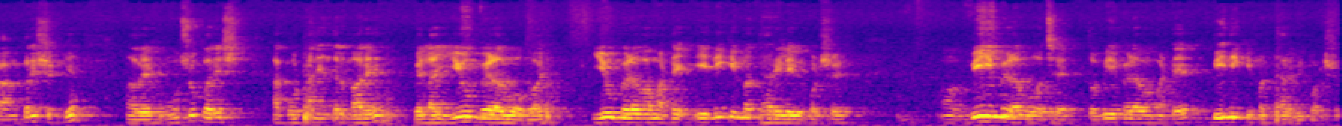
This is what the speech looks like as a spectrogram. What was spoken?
કામ કરી શકીએ. હવે હું શું કરીશ? આ કોઠાની અંદર મારે પહેલાં યુ મેળવવો હોય. યુ મેળવવા માટે એની કિંમત ધારી લેવી પડશે. વી મેળવવો છે, તો વી મેળવવા માટે બીની કિંમત ધારવી પડશે.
